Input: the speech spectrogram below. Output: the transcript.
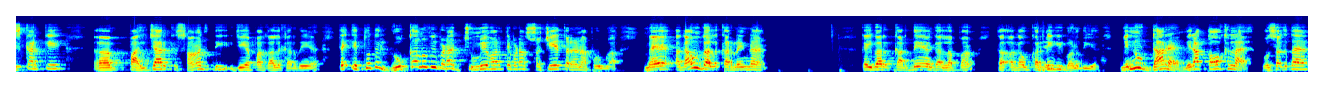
ਇਸ ਕਰਕੇ ਭਾਈਚਾਰਕ ਸਾਂਝ ਦੀ ਜੇ ਆਪਾਂ ਗੱਲ ਕਰਦੇ ਆ ਤੇ ਇੱਥੋਂ ਦੇ ਲੋਕਾਂ ਨੂੰ ਵੀ ਬੜਾ ਜ਼ਿੰਮੇਵਾਰ ਤੇ ਬੜਾ ਸੁਚੇਤ ਰਹਿਣਾ ਪਊਗਾ। ਮੈਂ ਅਗਾਊ ਗੱਲ ਕਰ ਰਹਿਣਾ ਕਈ ਵਾਰ ਕਰਦੇ ਆ ਗੱਲ ਆਪਾਂ ਤਾਂ ਅਗਾਊ ਕਰਨੀ। ਵੀ ਬਣਦੀ ਹੈ ਮੈਨੂੰ ਡਰ ਹੈ ਮੇਰਾ ਤੌਖਲਾ ਹੈ ਹੋ ਸਕਦਾ ਹੈ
